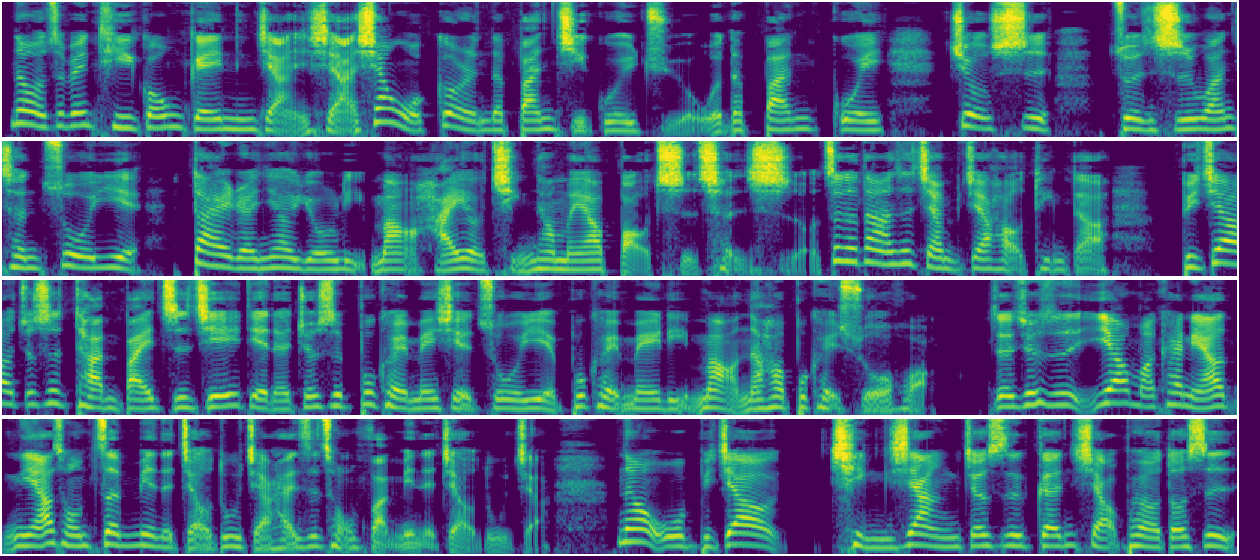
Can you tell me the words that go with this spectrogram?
那我这边提供给你讲一下，像我个人的班级规矩，我的班规就是准时完成作业，待人要有礼貌，还有请他们要保持诚实哦。这个当然是讲比较好听的，比较就是坦白直接一点的，就是不可以没写作业，不可以没礼貌，然后不可以说谎。这就是要么看你要你要从正面的角度讲，还是从反面的角度讲。那我比较倾向就是跟小朋友都是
